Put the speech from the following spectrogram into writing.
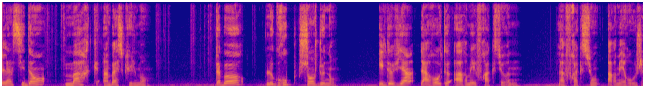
L'incident marque un basculement. D'abord, le groupe change de nom. Il devient la Rote Armee Fraktion, la fraction armée rouge.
